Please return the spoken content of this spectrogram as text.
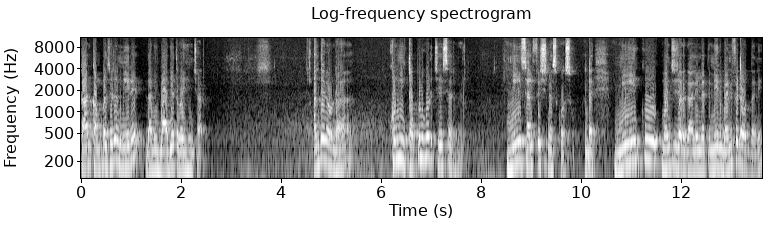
కానీ కంపల్సరీ మీరే దానికి బాధ్యత వహించారు. అంతేకాకుండా కొన్ని తప్పులు కూడా చేశారు మీరు. మీ సెల్ఫిష్నెస్ కోసం. అంటే మీకు మంచి జరగాలి లేకపోతే మీకు బెనిఫిట్ అవుద్దని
